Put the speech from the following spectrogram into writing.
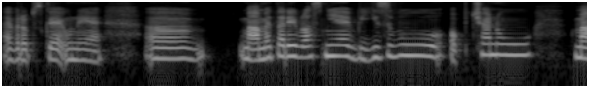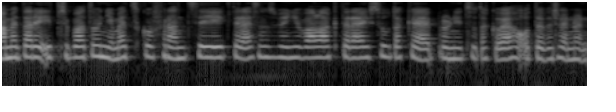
Evropské unie. Máme tady vlastně výzvu občanů, Máme tady i třeba to Německo, Francii, které jsem zmiňovala, které jsou také pro něco takového otevřené,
